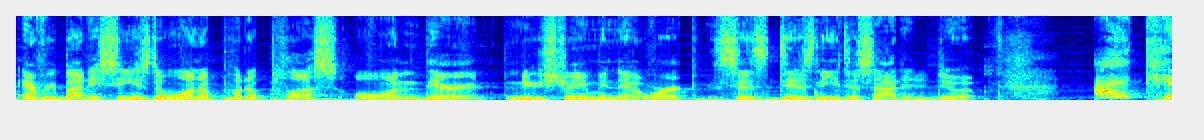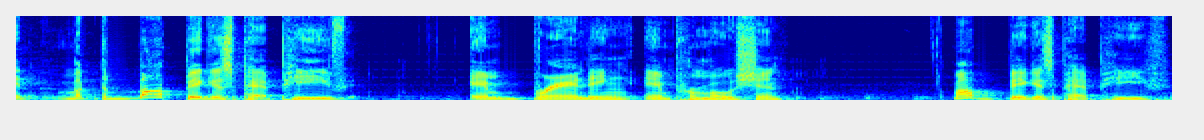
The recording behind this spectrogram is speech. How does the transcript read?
Everybody seems to want to put a plus on their new streaming network since Disney decided to do it. I can, but the, my biggest pet peeve in branding and promotion, my biggest pet peeve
